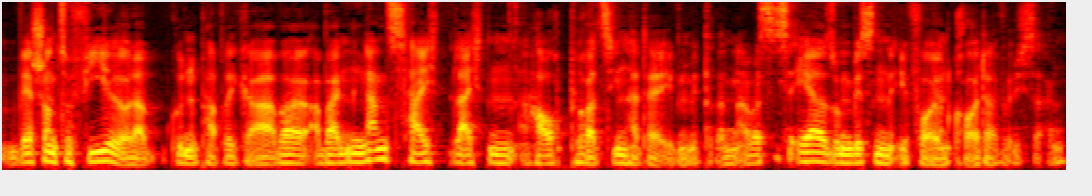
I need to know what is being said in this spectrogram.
wäre schon zu viel oder grüne Paprika, aber aber einen ganz leichten Hauch Pyrazin hat er eben mit drin. Aber es ist eher so ein bisschen Efeu und Kräuter, würde ich sagen.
